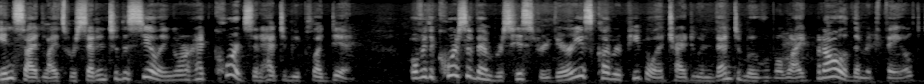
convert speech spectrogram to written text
Inside lights were set into the ceiling or had cords that had to be plugged in. Over the course of Ember's history, various clever people had tried to invent a movable light, but all of them had failed.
